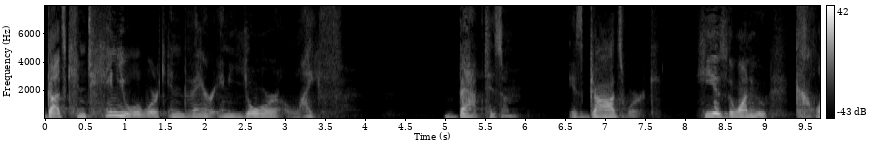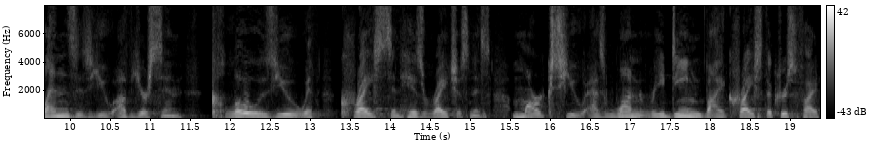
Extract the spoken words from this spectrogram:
God's continual work in there, in your life. Baptism is God's work. He is the one who cleanses you of your sin, clothes you with Christ and his righteousness, marks you as one redeemed by Christ the crucified,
